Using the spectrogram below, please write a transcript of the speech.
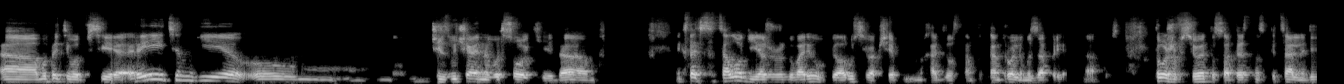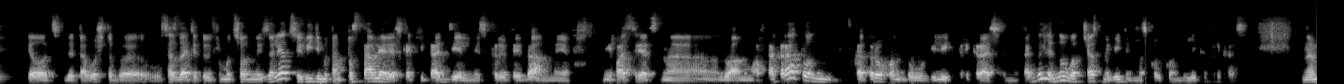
А, вот эти вот все рейтинги э, чрезвычайно высокие, да, и, кстати, социология, я же уже говорил, в Беларуси вообще находилась там под контролем и запрет. Да? То есть тоже все это, соответственно, специально делается для того, чтобы создать эту информационную изоляцию. Видимо, там поставлялись какие-то отдельные скрытые данные непосредственно главному автократу, в которых он был велик, прекрасен и так далее. Ну вот сейчас мы видим, насколько он велик и прекрасен. Да?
